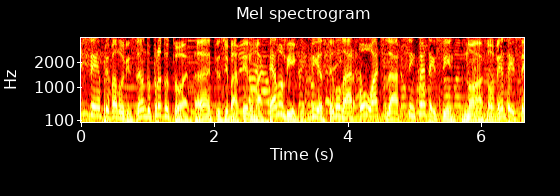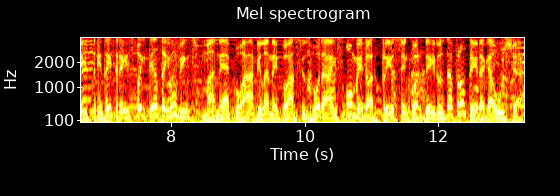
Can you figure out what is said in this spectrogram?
sempre valorizando o produtor. Antes de bater o martelo, ligue via celular ou WhatsApp 55 996 33 81 20. Maneco Ávila Negócios Rurais. O melhor preço em cordeiros da fronteira gaúcha.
